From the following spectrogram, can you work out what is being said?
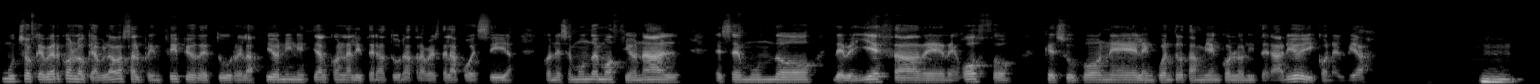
mucho que ver con lo que hablabas al principio de tu relación inicial con la literatura a través de la poesía, con ese mundo emocional, ese mundo de belleza, de, gozo que supone el encuentro también con lo literario y con el viaje. Mm.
